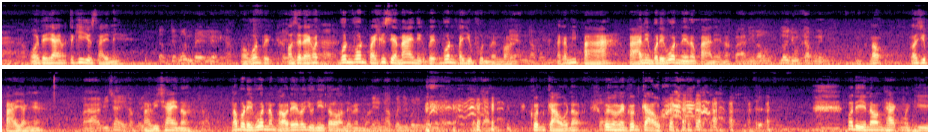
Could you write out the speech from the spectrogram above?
มากครับโอ้แต่ยายตะกี้อยู่ใสนี่จะจะวนไปเรื่อยครับอ๋อวนไปอ๋อแสดงว่าวนวนไปคือเสียนายนี่ก็ไปวนไปอยู่พุ่นเหมือนบ่แม่นครับผมแล้วก็มีป๋าป๋านี่บริวนเนี่ยเนาะป๋านี่เนาะปลานี้เราเราหยุดครับมือนี้แล้วแล้วชื่อป๋าอย่างเนี้ยปลาวิชัยครับเรป๋าวิชัยเนาะครับ แล้วบริวนน้ำเผาได้แล้วอยู่นี่ตลอดเลยแม่นบ่แม่นครับเพื่อนที่บริวารครับประจคนเก่าเนาะครับ โอ้ยมันเป็นคนเก่า พอดีน้องทักเมื่อกี้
